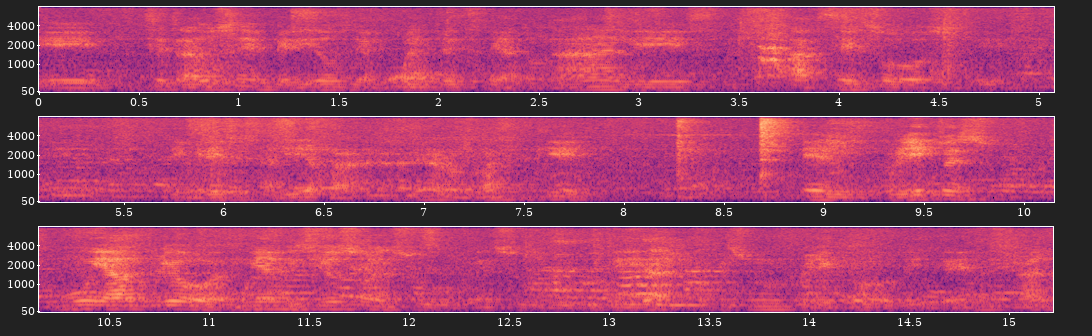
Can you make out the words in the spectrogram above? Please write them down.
Eh, se traduce en pedidos de puentes peatonales, accesos eh, de ingreso y salida para la carrera. Lo que pasa es que el proyecto es muy amplio, muy ambicioso en su, en su utilidad, porque es un proyecto de interés nacional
